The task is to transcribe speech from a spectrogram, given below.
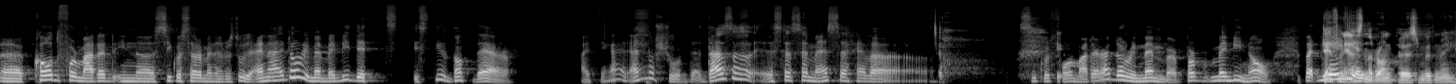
uh, code formatted in a SQL Server Management Studio? And I don't remember, maybe that is still not there. I think I, am not sure. Does SSMS have a SQL formatter? I don't remember. Maybe no. But definitely asking the wrong person with me.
